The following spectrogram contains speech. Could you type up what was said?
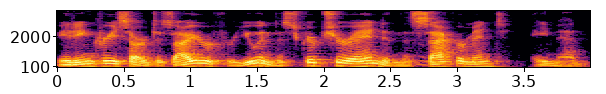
May it increase our desire for you in the Scripture and in the sacrament. Amen.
